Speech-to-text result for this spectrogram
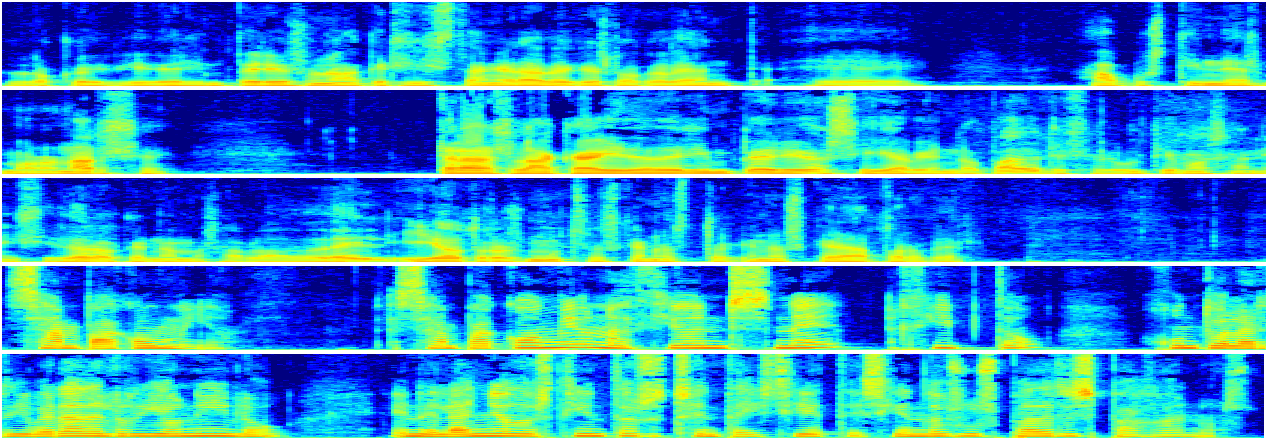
lo que vive el imperio es una crisis tan grave que es lo que vean eh, Agustín desmoronarse. Tras la caída del imperio sigue habiendo padres, el último San Isidoro, que no hemos hablado de él, y otros muchos que nos, que nos queda por ver. San Pacomio. San Pacomio nació en Sne, Egipto, junto a la ribera del río Nilo, en el año 287, siendo sus padres paganos.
